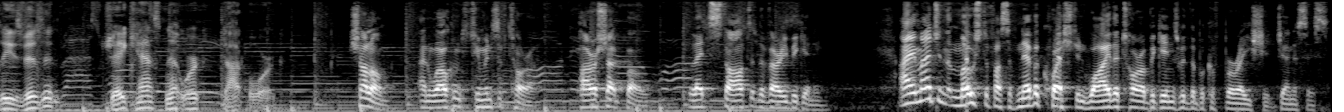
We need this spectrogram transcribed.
please visit jcastnetwork.org. Shalom, and welcome to Two Minutes of Torah, Parashat Bo. Let's start at the very beginning. I imagine that most of us have never questioned why the Torah begins with the book of Bereshit, Genesis,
